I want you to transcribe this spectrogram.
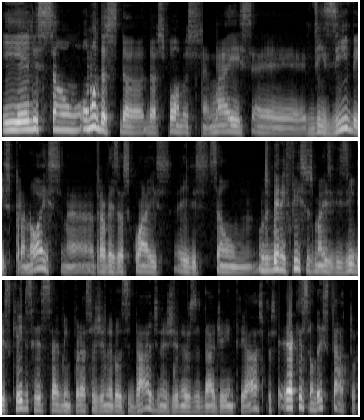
E eles são uma das, da, das formas né, mais é, visíveis para nós, né, através das quais eles são um dos benefícios mais visíveis que eles recebem por essa generosidade, né, generosidade entre aspas, é a questão da estátua,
